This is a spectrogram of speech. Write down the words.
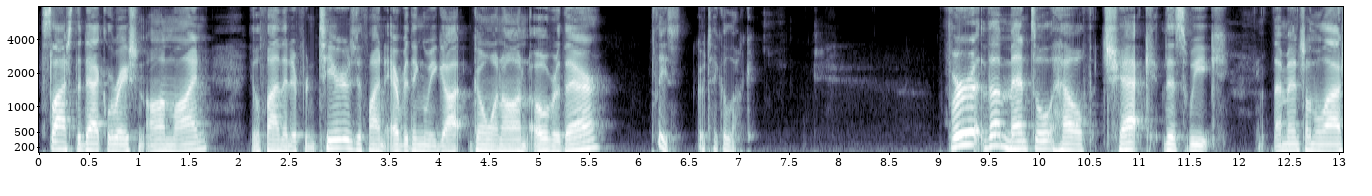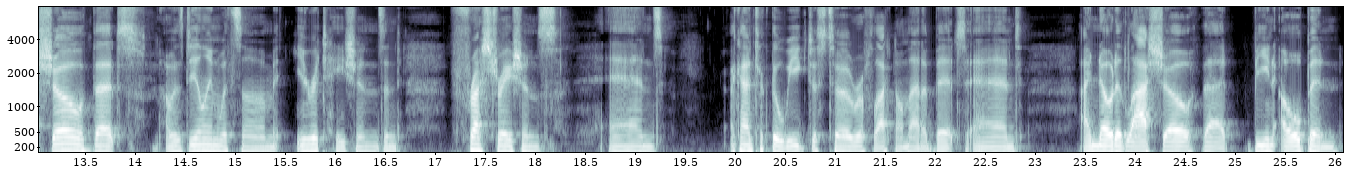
slash the declaration online. You'll find the different tiers. You'll find everything we got going on over there. Please go take a look. For the mental health check this week, I mentioned on the last show that I was dealing with some irritations and frustrations, and I kind of took the week just to reflect on that a bit. And I noted last show that being open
